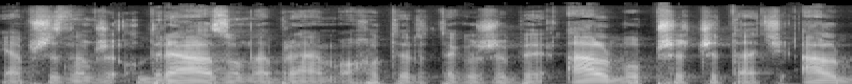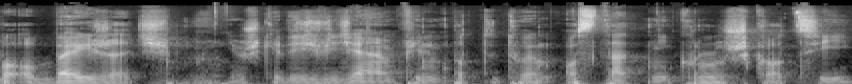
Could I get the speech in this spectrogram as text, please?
Ja przyznam, że od razu nabrałem ochoty do tego, żeby albo przeczytać, albo obejrzeć. Już kiedyś widziałem film pod tytułem Ostatni Król Szkocji.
